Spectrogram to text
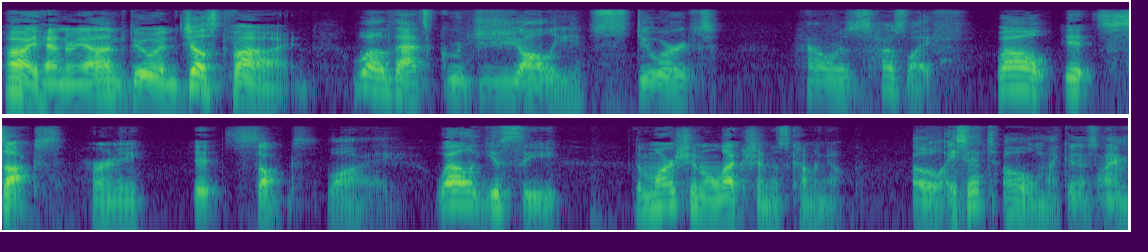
Hi, Henry. I'm doing just fine. Well, that's jolly. Stuart, how's how's life? Well, it sucks, Herney. It sucks. Why? Well, you see, the Martian election is coming up. Oh, is it? Oh my goodness, I'm.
